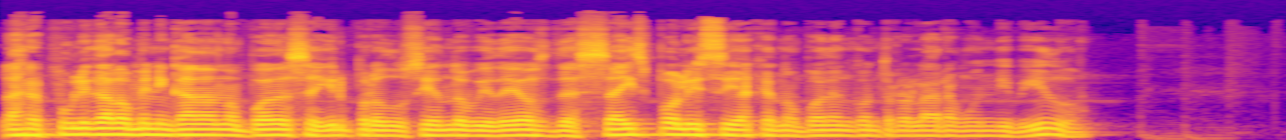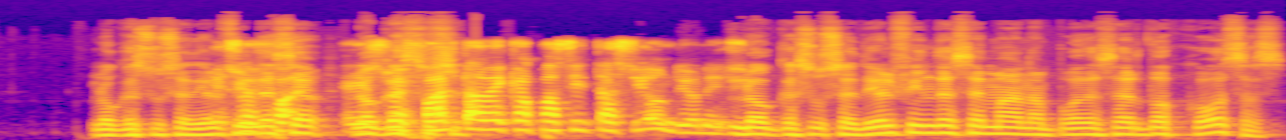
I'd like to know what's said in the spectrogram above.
La República Dominicana no puede seguir produciendo videos de seis policías que no pueden controlar a un individuo. Lo que sucedió el Eso fin es, de fa- se- lo eso que es falta de capacitación, Dionisio. lo que sucedió el fin de semana puede ser dos cosas.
